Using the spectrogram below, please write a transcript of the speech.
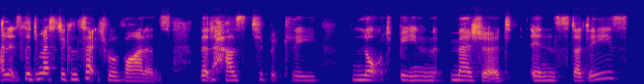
And it's the domestic and sexual violence that has typically not been measured in studies.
